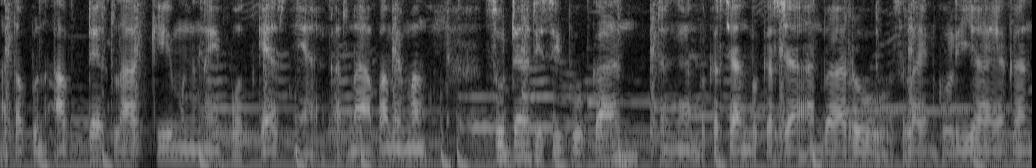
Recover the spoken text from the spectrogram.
ataupun update lagi mengenai podcastnya. Karena apa? Memang sudah disibukkan dengan pekerjaan-pekerjaan baru selain kuliah ya kan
